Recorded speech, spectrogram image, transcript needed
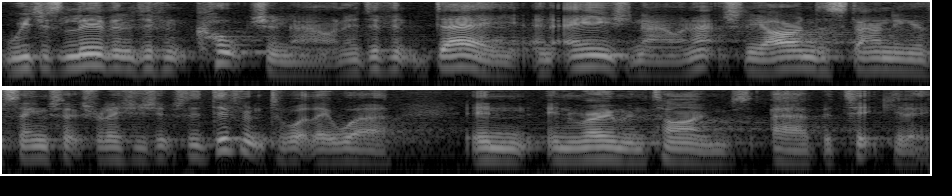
we just live in a different culture now, in a different day and age now, and actually our understanding of same sex relationships is different to what they were in, in Roman times, uh, particularly.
